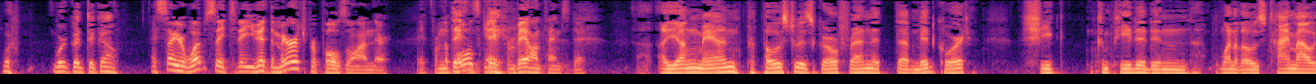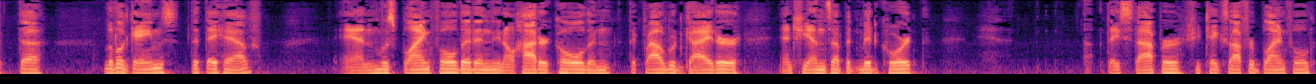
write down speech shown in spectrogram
we're we're good to go. I saw your website today. You had the marriage proposal on there from the They- Bulls game they- from Valentine's Day. A young man proposed to his girlfriend at uh, midcourt. She competed in one of those timeout uh, little games that they have, and was blindfolded and you know hot or cold, and the crowd would guide her, and she ends up at midcourt. They stop her. She takes off her blindfold.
